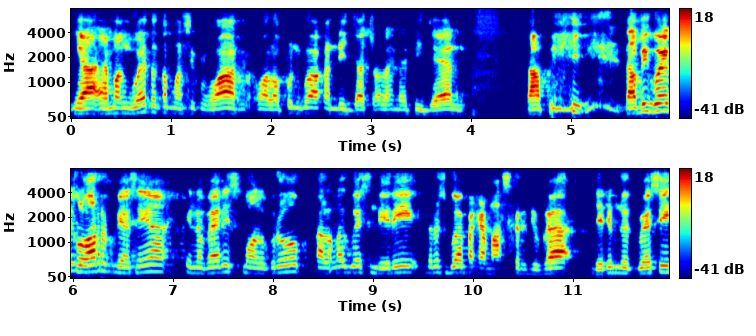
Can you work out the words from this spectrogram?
ya emang gue tetap masih keluar walaupun gue akan dijudge oleh netizen tapi tapi gue keluar biasanya in a very small group kalau nggak gue sendiri terus gue pakai masker juga jadi menurut gue sih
